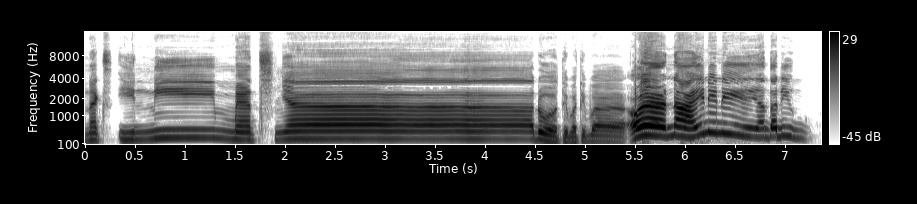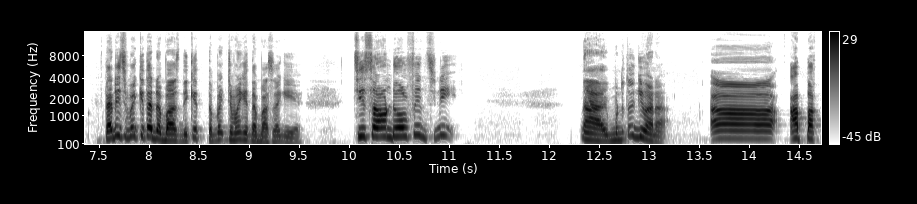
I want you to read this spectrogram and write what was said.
next ini matchnya, aduh tiba-tiba, oh ya, nah ini nih yang tadi tadi sebenarnya kita udah bahas dikit, tapi cuma kita bahas lagi ya. Chiefs Dolphins ini, nah menurut lu gimana? eh apa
